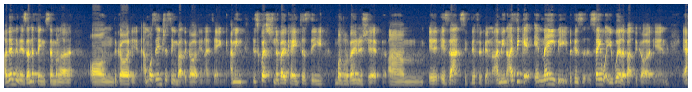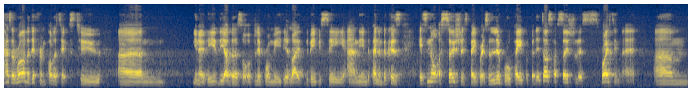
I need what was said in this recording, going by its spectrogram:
I don't think there's anything similar on the Guardian. And what's interesting about the Guardian, I think, I mean, this question of okay, does the model of ownership um, is, is, that significant? I mean, I think it, it may be because say what you will about the Guardian, it has a rather different politics to um, you know the the other sort of liberal media like the BBC and the Independent because it's not a socialist paper; it's a liberal paper, but it does have socialists writing there. Um,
